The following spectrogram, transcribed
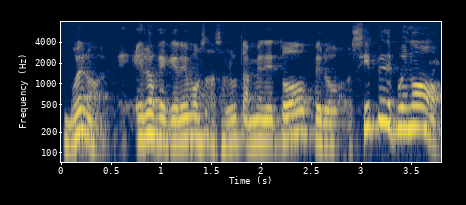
Bueno, es lo que queremos absolutamente todo, pero siempre es bueno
